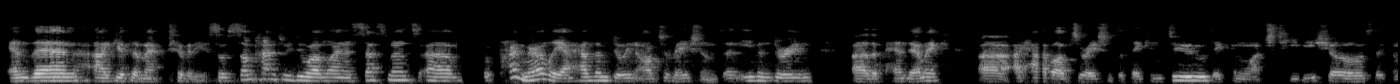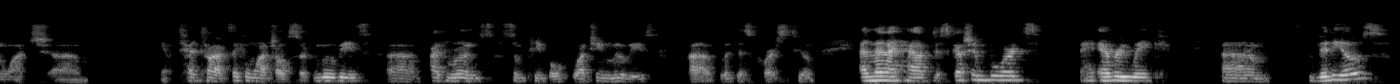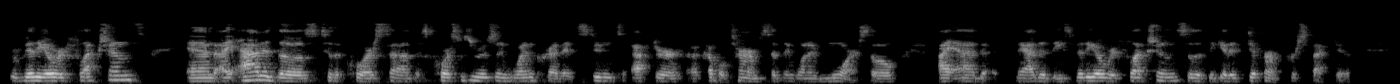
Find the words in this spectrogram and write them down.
and then I give them activities. So sometimes we do online assessments, um, but primarily I have them doing observations. And even during uh, the pandemic, uh, I have observations that they can do. They can watch TV shows, they can watch um, you know, TED Talks, they can watch all sorts of movies. Uh, I've ruined some people watching movies uh, with this course too. And then I have discussion boards every week, um, videos, video reflections, and I added those to the course. Uh, this course was originally one credit. Students, after a couple terms, said they wanted more. So I add, added these video reflections so that they get a different perspective.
